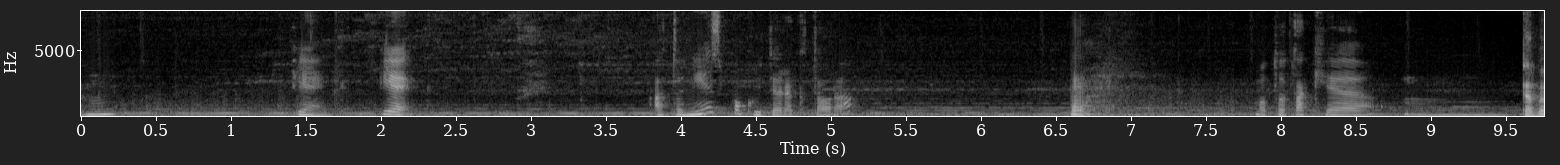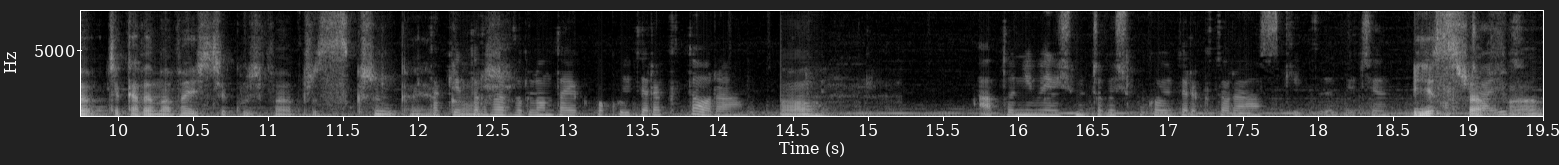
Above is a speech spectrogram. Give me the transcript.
Mhm. Pięknie, pięknie. A to nie jest pokój dyrektora? O. Bo to takie... Mm, Ciekawe, ciekawe ma wejście, kuźwa, przez skrzynkę jakąś. takie trochę wygląda jak pokój dyrektora. No. A to nie mieliśmy czegoś w pokoju dyrektora z kit, wiecie... Jest szafa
